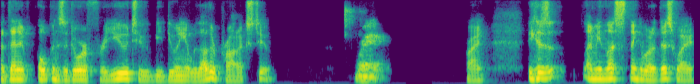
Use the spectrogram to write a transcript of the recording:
But then it opens the door for you to be doing it with other products too. Right. Right? Because i mean let's think about it this way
